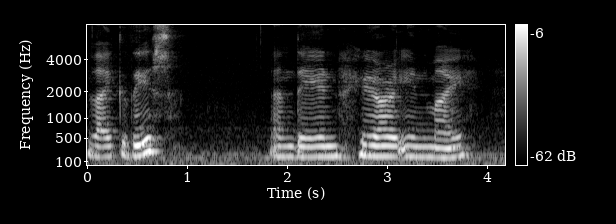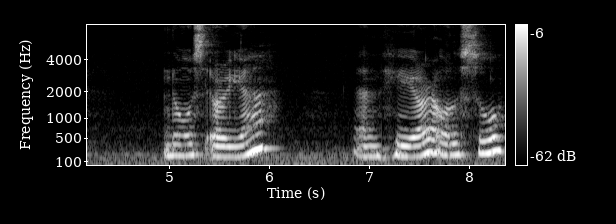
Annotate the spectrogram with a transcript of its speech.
like this and then here in my nose area and here also.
